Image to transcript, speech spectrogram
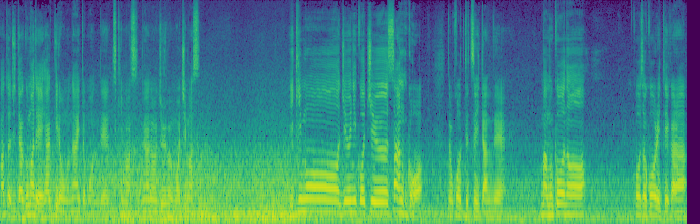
あと自宅まで100キロもないと思うんで着きますあの十分持ちます。行きも12個中3個残って着いたんでまあ向こうの高速降りてから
